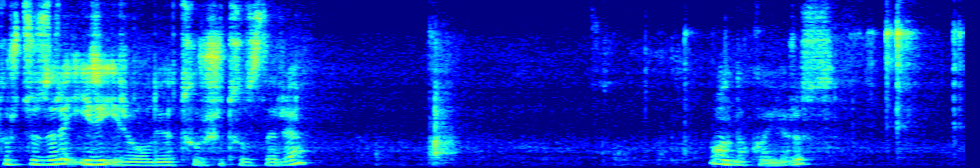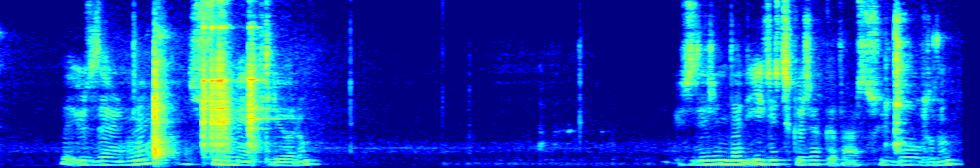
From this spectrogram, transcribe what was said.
Turşu tuzları iri iri oluyor turşu tuzları. Onu da koyuyoruz. Ve üzerine suyumu ekliyorum. Üzerinden iyice çıkacak kadar suyu doldurun.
